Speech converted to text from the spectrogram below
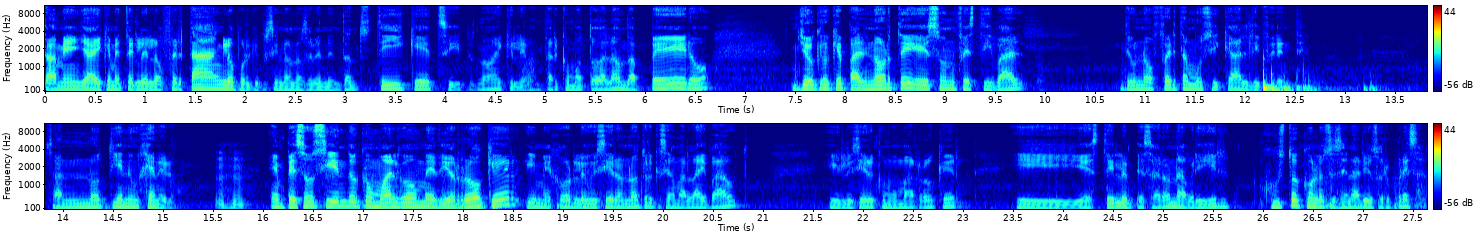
también ya hay que meterle la oferta anglo, porque pues si no, no se venden tantos tickets, y pues no, hay que levantar como toda la onda. Pero yo creo que para el norte es un festival de una oferta musical diferente. O sea, no tiene un género empezó siendo como algo medio rocker y mejor luego hicieron otro que se llama Live Out y lo hicieron como más rocker y este lo empezaron a abrir justo con los escenarios sorpresa,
